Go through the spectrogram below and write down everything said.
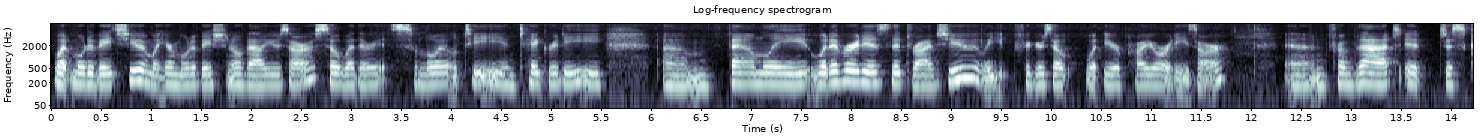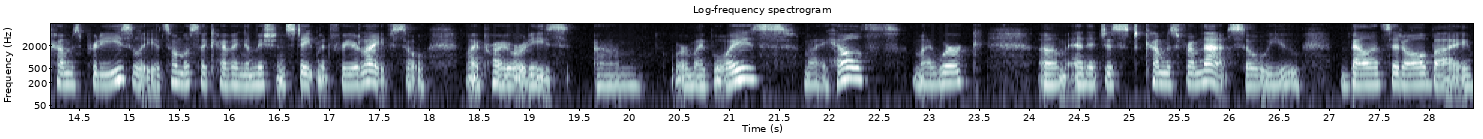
what motivates you and what your motivational values are. So, whether it's loyalty, integrity, um, family, whatever it is that drives you, it figures out what your priorities are. And from that, it just comes pretty easily. It's almost like having a mission statement for your life. So, my priorities um, were my boys, my health, my work, um, and it just comes from that. So, you balance it all by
